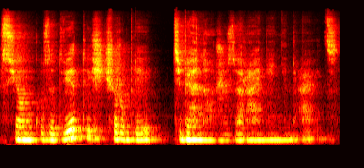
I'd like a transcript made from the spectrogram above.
съемку за 2000 рублей, тебе она уже заранее не нравится.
